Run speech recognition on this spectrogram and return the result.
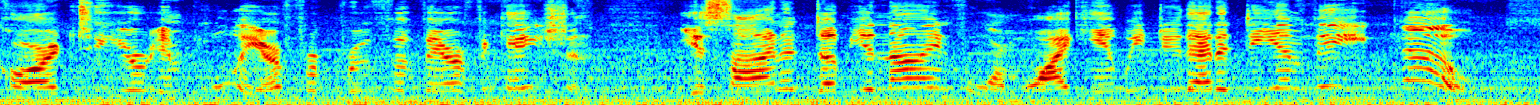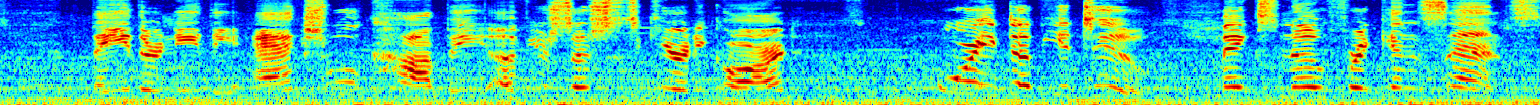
card to your employer for proof of verification. You sign a W 9 form. Why can't we do that at DMV? No. They either need the actual copy of your Social Security card or a W 2. Makes no freaking sense.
